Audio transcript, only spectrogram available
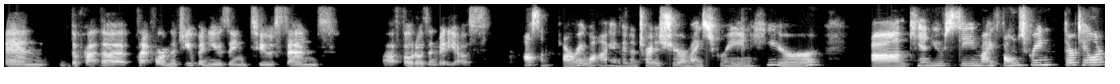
and the the platform that you've been using to send, uh, photos and videos. Awesome. All right. Well, I am going to try to share my screen here. Um, can you see my phone screen there, Taylor?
